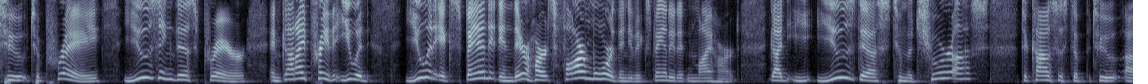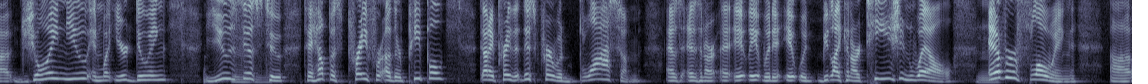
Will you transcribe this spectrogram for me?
to, to pray using this prayer. And God, I pray that you would you would expand it in their hearts far more than you've expanded it in my heart. God, use this to mature us, to cause us to, to uh, join you in what you're doing. Use mm-hmm. this to, to help us pray for other people. God, I pray that this prayer would blossom as, as an, it, it, would, it would be like an artesian well, mm. ever flowing uh,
